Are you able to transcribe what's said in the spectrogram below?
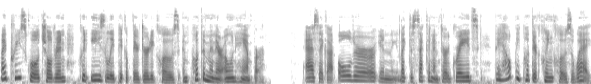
My preschool children could easily pick up their dirty clothes and put them in their own hamper. As they got older, in like the second and third grades, they helped me put their clean clothes away.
